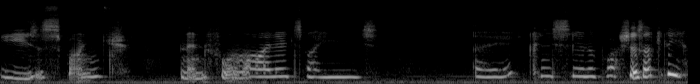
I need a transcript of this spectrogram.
use a sponge. And then for my eyelids I use a concealer brush. There's actually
